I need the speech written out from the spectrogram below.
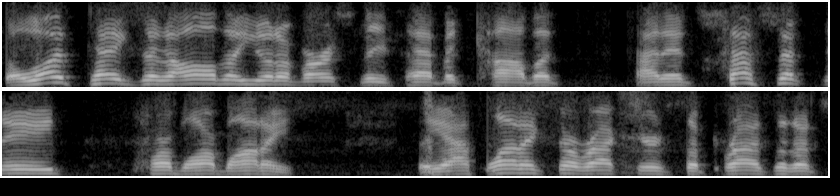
the one thing that all the universities have in common an incessant need for more money. The athletic directors, the presidents,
